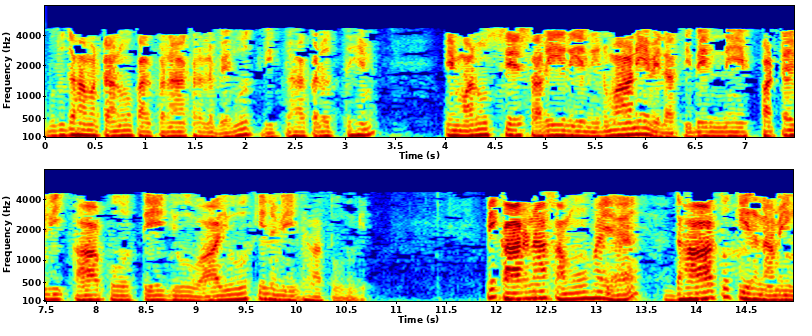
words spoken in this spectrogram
බුදුදහමට අනුව කල්පනා කරලා බැලුවොත් විග්‍රහ කළොත් එහෙම මේ මිනිස්සේ ශාරීරිය නිර්මාණය වෙලා තිබෙන්නේ පඨවි ආපෝ තේජෝ වායෝ කියන මේ ධාතුන්ගේ. මේ කාරණා සමූහය ධාතු කියන නමින්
